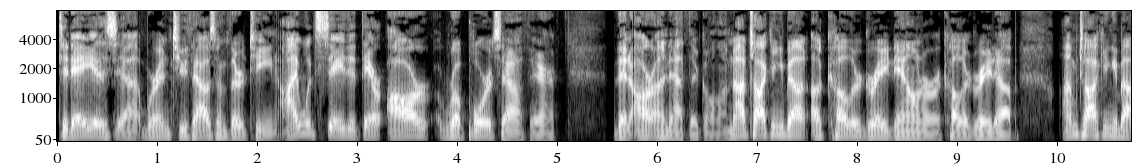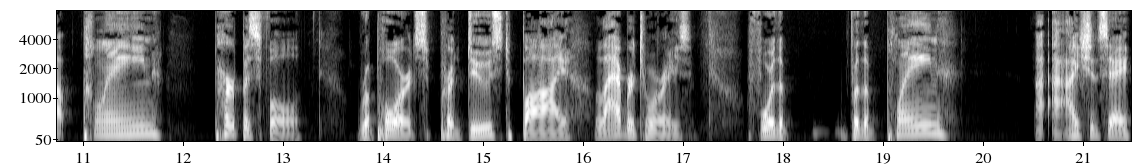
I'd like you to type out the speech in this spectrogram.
Today is uh, we're in 2013. I would say that there are reports out there that are unethical. I'm not talking about a color grade down or a color grade up. I'm talking about plain, purposeful reports produced by laboratories for the for the plain I, I should say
